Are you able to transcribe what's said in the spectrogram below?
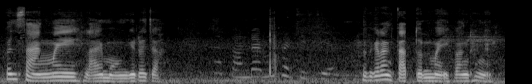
เพิ่นสั่งไม่หลายหมองอยู่เด้วยจ้ะตอนแรกไม่เคยติดเสียเพิ่นกำลังตัดต้นไม้ฟังทั้งนั้น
